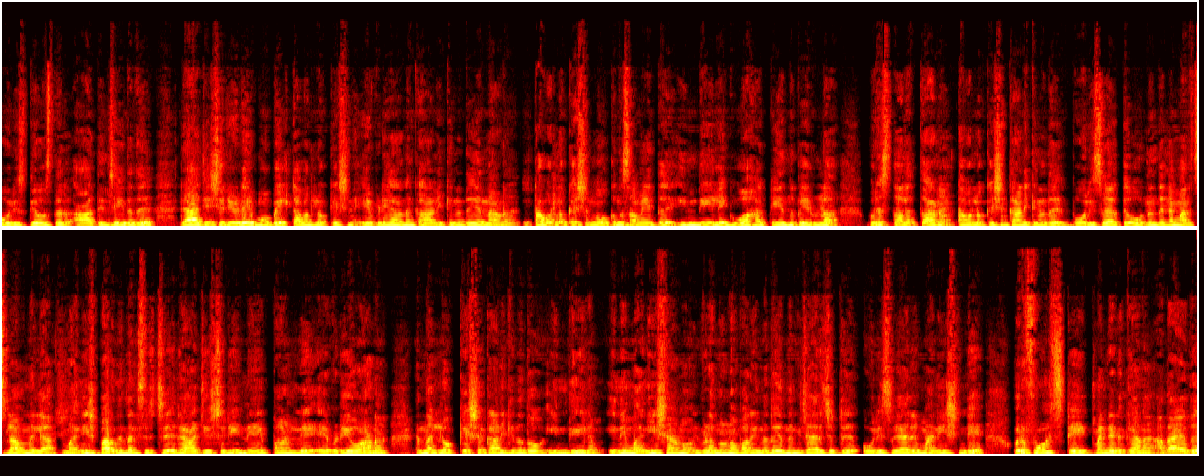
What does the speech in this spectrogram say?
പോലീസ് ഉദ്യോഗസ്ഥർ ആദ്യം ചെയ്തത് രാജേശ്വരിയുടെ മൊബൈൽ ടവർ ലൊക്കേഷൻ എവിടെയാണ് കാണിക്കുന്നത് എന്നാണ്. ടവർ ലൊക്കേഷൻ നോക്കുന്ന സമയത്ത് ഇന്ത്യയിലെ ഗുവാഹട്ടി എന്ന് പേരുള്ള ഒരു സ്ഥലത്താണ് ടവർ ലൊക്കേഷൻ കാണിക്കുന്നത്. പോലീസുകാർക്ക് ഒന്നും തന്നെ മനസ്സിലാവുന്നില്ല. മനീഷ് പറഞ്ഞതനുസരിച്ച് രാജേശ്വരി നേപ്പാളിലെ എവിടെയോ ആണ്. എന്നാൽ ലൊക്കേഷൻ കാണിക്കുന്നതോ ഇന്ത്യയിലും? ഇനി മനീഷാണോ ഇവിടെ നുണ പറയുന്നത് എന്ന് വിചാരിച്ചിട്ട് പോലീസുകാർ മനീഷിന്റെ ഒരു ഫുൾ സ്റ്റേറ്റ്മെന്റ് എടുക്കുകയാണ്. അതായത്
